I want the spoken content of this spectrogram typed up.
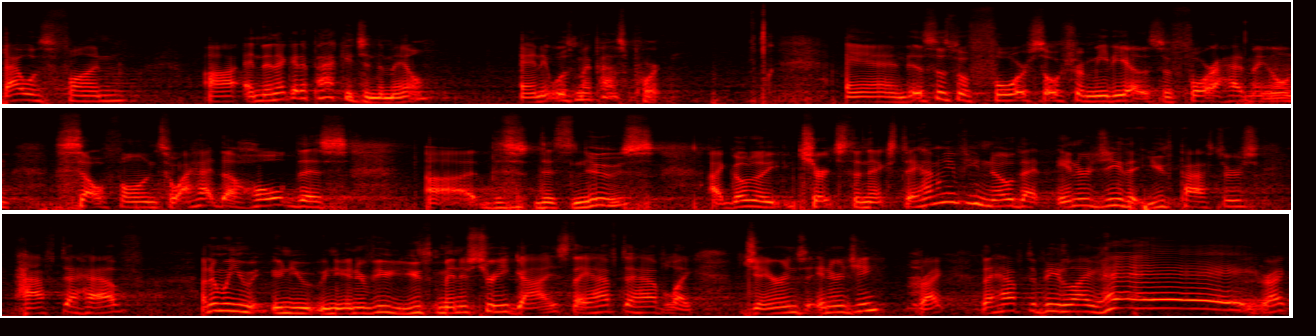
that was fun. Uh, and then I get a package in the mail, and it was my passport. And this was before social media. This was before I had my own cell phone. So I had to hold this, uh, this, this news. I go to church the next day. How many of you know that energy that youth pastors have to have? I know when you, when you, when you interview youth ministry guys, they have to have like Jaron's energy, right? They have to be like, hey, right?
